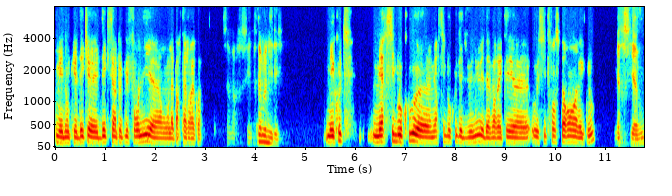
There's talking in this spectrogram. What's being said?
Mais donc dès que dès que c'est un peu plus fourni, euh, on la partagera quoi. Ça marche, c'est une très bonne idée. Mais écoute, merci beaucoup, euh, merci beaucoup d'être venu et d'avoir été euh, aussi transparent avec nous. Merci à vous.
